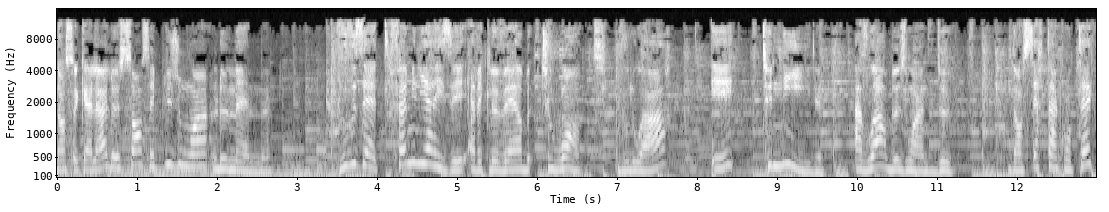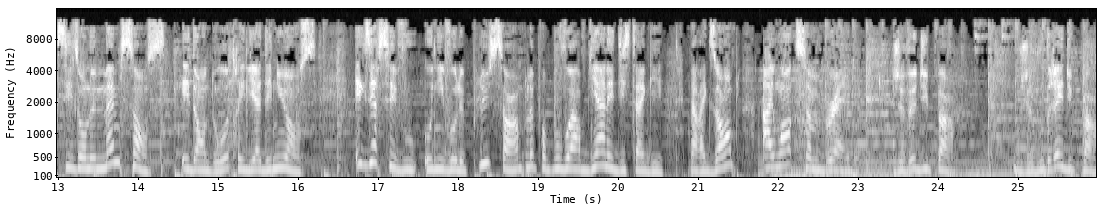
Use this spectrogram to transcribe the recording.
Dans ce cas-là, le sens est plus ou moins le même. Vous vous êtes familiarisé avec le verbe to want, vouloir, et to need, avoir besoin de. Dans certains contextes, ils ont le même sens et dans d'autres, il y a des nuances. Exercez-vous au niveau le plus simple pour pouvoir bien les distinguer. Par exemple, I want some bread. Je veux du pain. Ou je voudrais du pain.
